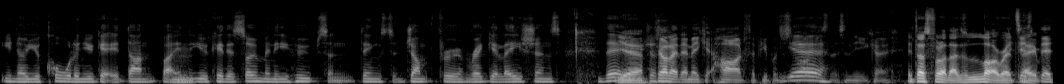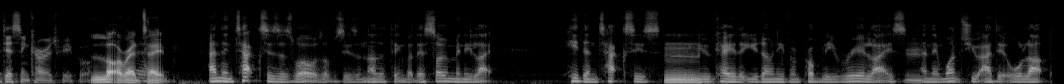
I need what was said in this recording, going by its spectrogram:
you know, you call and you get it done. But in Mm. the UK, there's so many hoops and things to jump through and regulations. There, Yeah. you I feel like they make it hard for people to start Yeah. a business in the UK. It does feel like that. There's a lot of red They dis- tape. they disencourage people. A lot of red Yeah. tape. and then taxes as well is obviously is another thing. But there's so many like hidden taxes in Mm. the UK that you don't even probably realize. Mm. And then once you add it all up,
